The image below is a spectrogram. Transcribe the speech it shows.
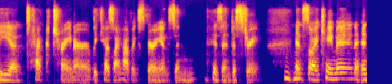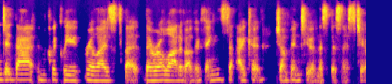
be a tech trainer because I have experience in his industry. Mm-hmm. And so I came in and did that and quickly realized that there were a lot of other things that I could jump into in this business too.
